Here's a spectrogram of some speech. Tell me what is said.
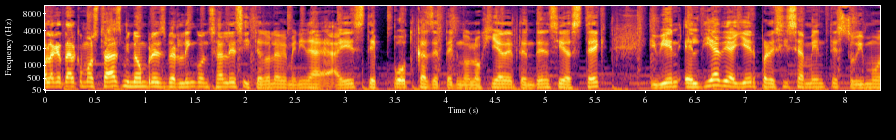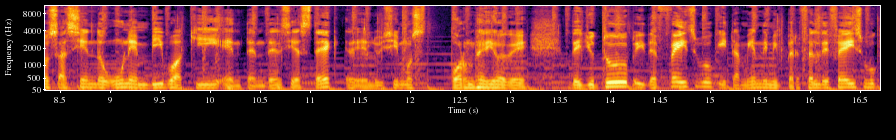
Hola, ¿qué tal? ¿Cómo estás? Mi nombre es Berlín González y te doy la bienvenida a este podcast de tecnología de Tendencias Tech. Y bien, el día de ayer precisamente estuvimos haciendo un en vivo aquí en Tendencias Tech. Eh, lo hicimos por medio de, de, YouTube y de Facebook y también de mi perfil de Facebook.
